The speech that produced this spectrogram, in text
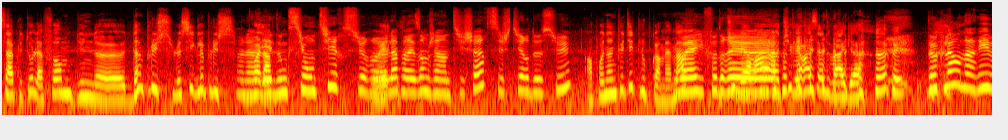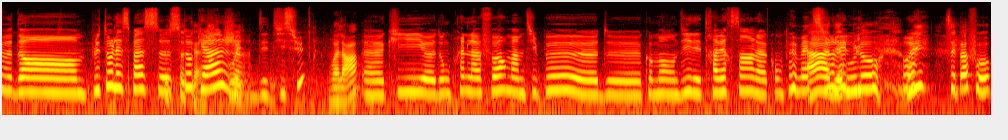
ça a plutôt la forme d'une euh, d'un plus, le sigle plus. Voilà. Et donc si on tire sur euh, là par exemple j'ai un t-shirt, si je tire dessus, en prenant une petite loupe quand même. Hein, ouais, il faudrait. Tu verras, euh, tu verras cette vague. Donc là on arrive dans plutôt l'espace stockage, des tissus. Voilà. qui donc prennent la forme un petit peu de comment on dit les traversins là qu'on peut mettre ah, sur les rouleaux. Oui. C'est pas faux.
